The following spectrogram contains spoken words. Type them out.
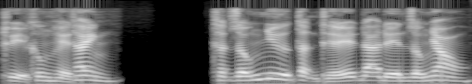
thủy không hề thanh. Thật giống như tận thế đã đến giống nhau.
